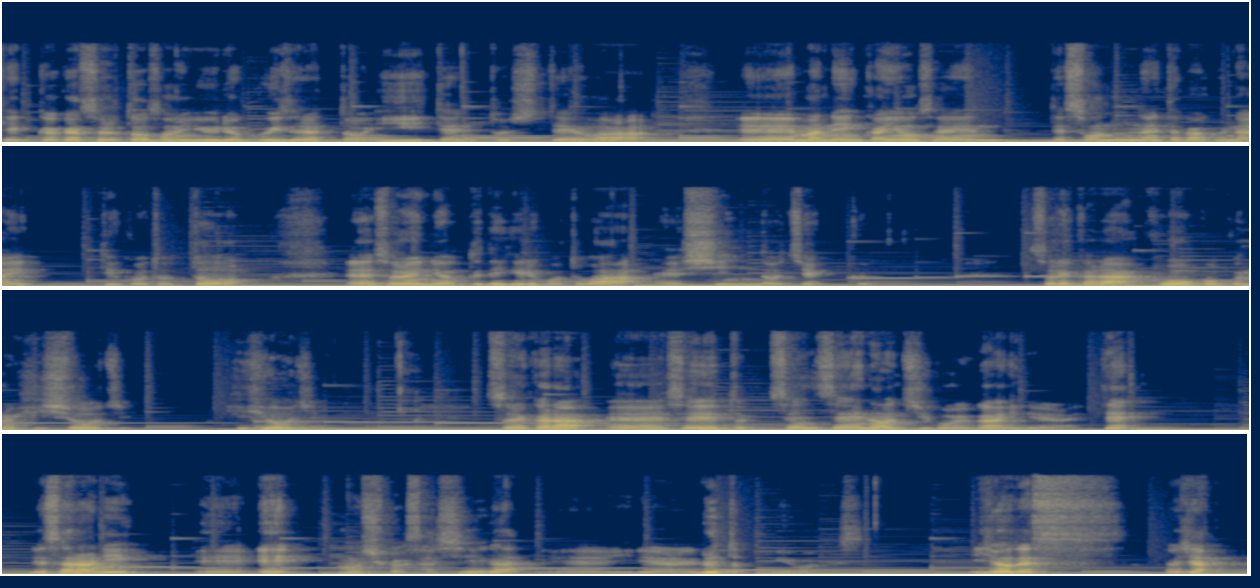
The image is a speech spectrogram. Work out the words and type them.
結果がすると、その有料クイズレット、いい点としては、えー、まあ、年間4000円でそんなに高くないっていうことと、えー、それによってできることは、えー、振動チェック、それから広告の非表示、非表示、それから、えー、生徒先生の地声が入れられて、でさらに、えー、絵、もしくは挿絵が、えー、入れられるということです。以上です。それじゃあ。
